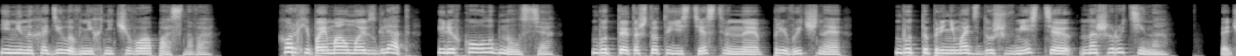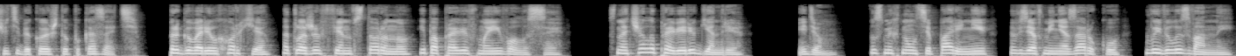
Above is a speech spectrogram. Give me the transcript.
и не находила в них ничего опасного. Хорхе поймал мой взгляд и легко улыбнулся, будто это что-то естественное, привычное, будто принимать душ вместе — наша рутина. «Хочу тебе кое-что показать», — проговорил Хорхе, отложив фен в сторону и поправив мои волосы. «Сначала проверю Генри. Идем», — усмехнулся парень и, взяв меня за руку, вывел из ванной.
